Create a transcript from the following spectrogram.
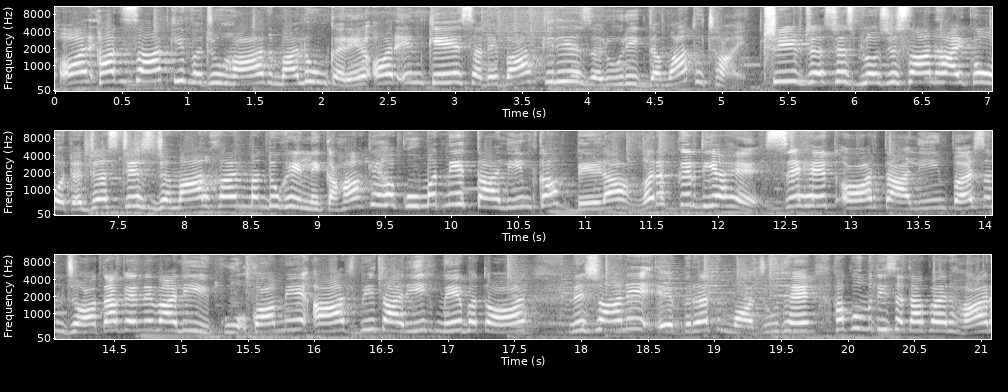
اور حادثات کی وجوہات معلوم کریں اور ان کے صدبات کے لیے ضروری اقدامات اٹھائیں۔ Chief justice Balochistan high court justice Jamal Khan Mandokhail نے کہا کہ حکومت نے تعلیم کا بیڑا غرق کر دیا ہے۔ صحت اور تعلیم پر سمجھوتا کرنے والی قومیں آج بھی تاریخ میں بطور نشان عبرت موجود ہے حکومتی سطح پر ہر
